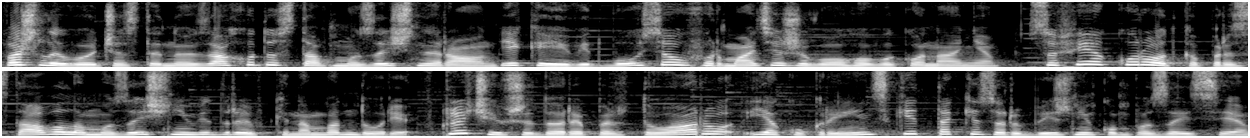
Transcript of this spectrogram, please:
Важливою частиною заходу став музичний раунд, який відбувся у форматі живого виконання. Софія коротко представила музичні відривки на бандурі, включивши до репертуару як українські, так і зарубіжні композиції.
